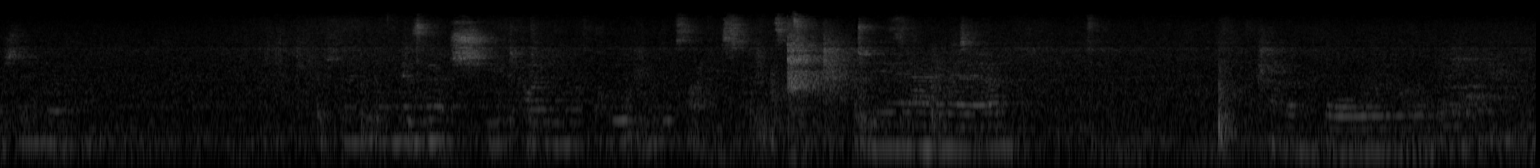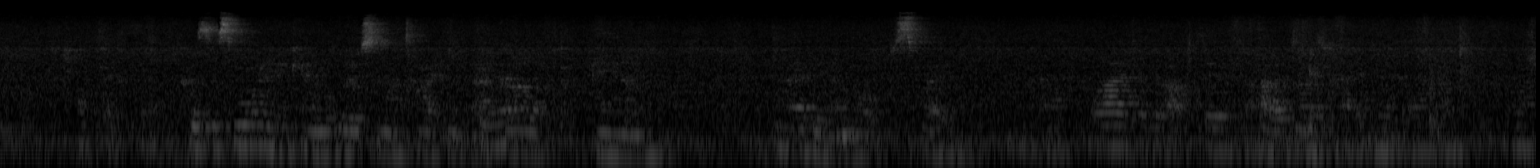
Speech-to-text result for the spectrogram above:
Push that heel down. Push that heel down. Is that shoe tight enough, Courtney? It looks like it's fits. Yeah, I know. Coming forward a little bit. I'll take that. Cause this morning it came loose and I tightened it back Yeah. up and maybe I'm not persuaded. Okay. Well, I took it off too, so Oh, I did you? it down. Yeah.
